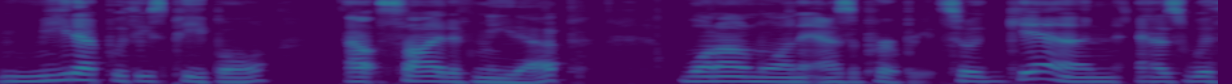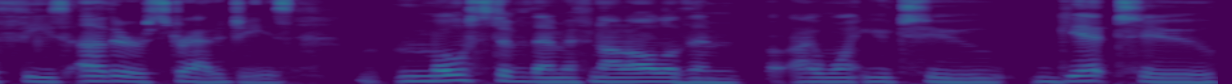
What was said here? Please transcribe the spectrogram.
meet up with these people outside of Meetup one on one as appropriate. So, again, as with these other strategies, most of them, if not all of them, I want you to get to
